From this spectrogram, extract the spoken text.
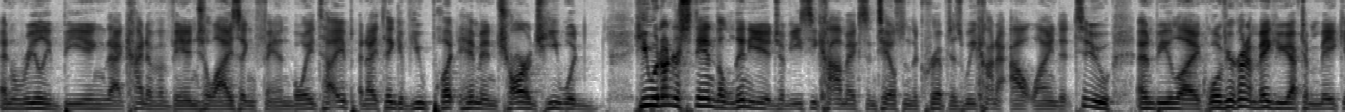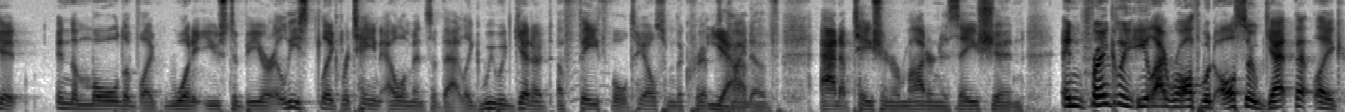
and really being that kind of evangelizing fanboy type. And I think if you put him in charge, he would he would understand the lineage of EC Comics and Tales from the Crypt as we kind of outlined it too, and be like, well, if you're gonna make it, you have to make it in the mold of like what it used to be, or at least like retain elements of that. Like we would get a, a faithful Tales from the Crypt Yeah. kind of adaptation or modernization. And frankly, Eli Roth would also get that like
